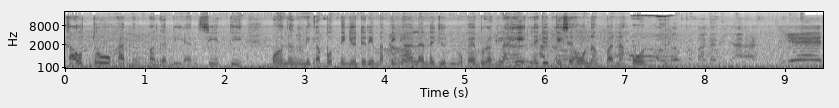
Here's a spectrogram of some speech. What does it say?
kautruhan ang pagadian city. O nang nigabot ninyo diri matingala na jud mo kay murag lahi na jud kay sa unang panahon. Welcome to Pagadian. Yes,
